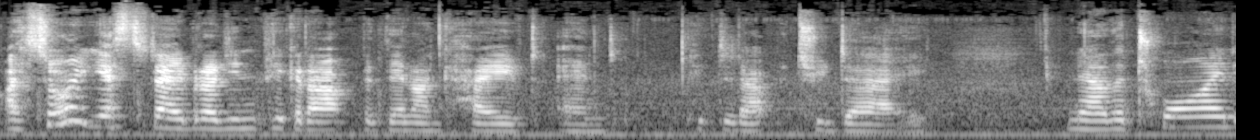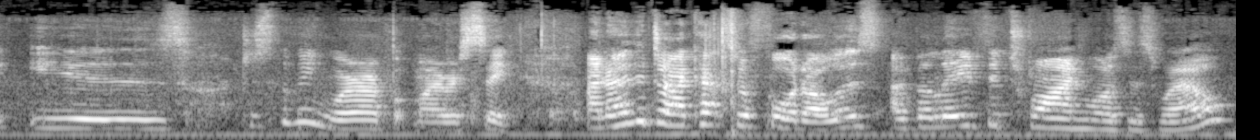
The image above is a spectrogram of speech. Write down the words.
I saw it yesterday but I didn't pick it up but then I caved and picked it up today. Now the twine is, just looking where I put my receipt. I know the die cuts were $4. I believe the twine was as well.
